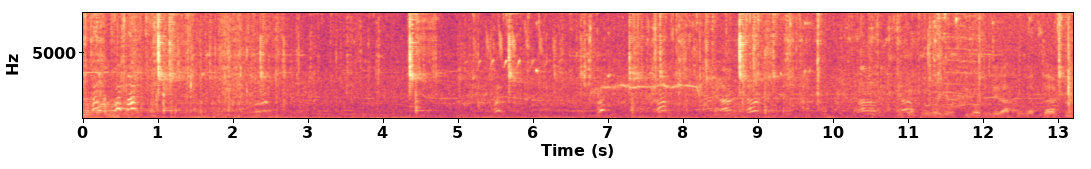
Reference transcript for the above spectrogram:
geworden. He wasn't do that for the circle.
